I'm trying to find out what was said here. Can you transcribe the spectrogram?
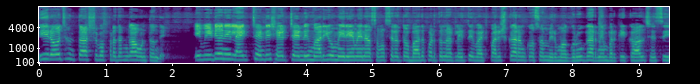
ఈ రోజంతా శుభప్రదంగా ఉంటుంది. ఈ వీడియోని లైక్ చేయండి షేర్ చేయండి. మరియు మీరు ఏమైనా సమస్యలతో బాధపడుతున్నట్లయితే వాటి పరిష్కారం కోసం మీరు మా గురువు గారి నెంబర్కి కాల్ చేసి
